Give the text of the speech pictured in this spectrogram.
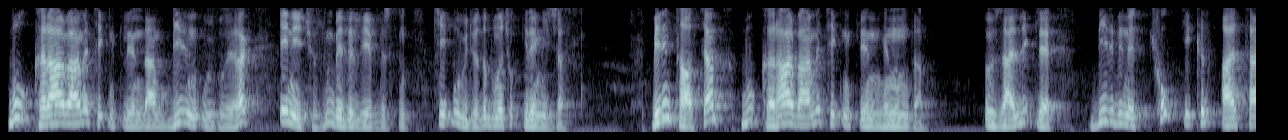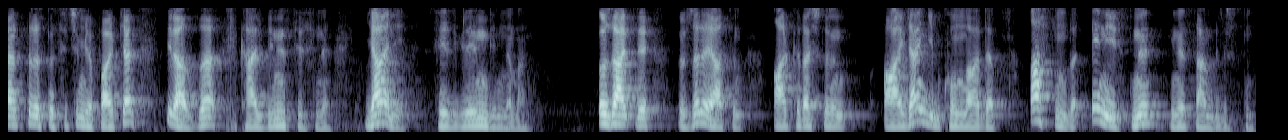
Bu karar verme tekniklerinden birini uygulayarak en iyi çözümü belirleyebilirsin. Ki bu videoda buna çok giremeyeceğiz. Benim tavsiyem bu karar verme tekniklerinin yanında özellikle birbirine çok yakın alternatifler arasında seçim yaparken biraz da kalbinin sesini yani sezgilerini dinlemen. Özellikle özel hayatın, arkadaşların, ailen gibi konularda aslında en iyisini yine sen bilirsin.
